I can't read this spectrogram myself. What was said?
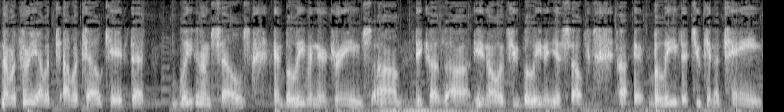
Number three, I would I would tell kids that believe in themselves and believe in their dreams um, because uh, you know if you believe in yourself uh, believe that you can attain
